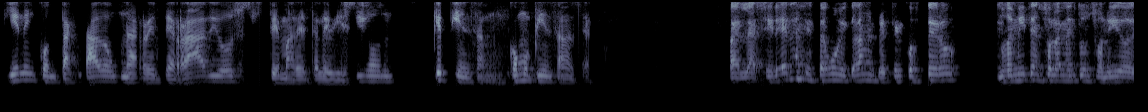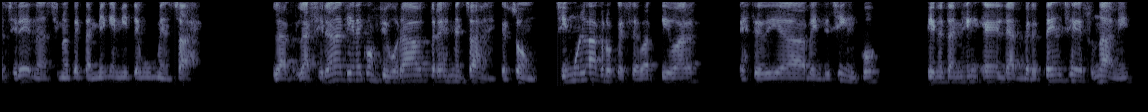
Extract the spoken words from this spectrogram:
¿Tienen contactado una red de radios, sistemas de televisión? ¿Qué piensan? ¿Cómo piensan hacerlo? Las sirenas que están ubicadas en perfil costero no emiten solamente un sonido de sirena, sino que también emiten un mensaje. La, sirena tiene configurado tres mensajes que son simulacro, que se va a activar este día 25, tiene también el de advertencia de tsunami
